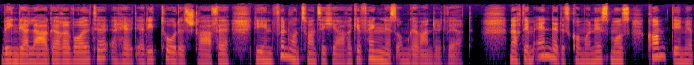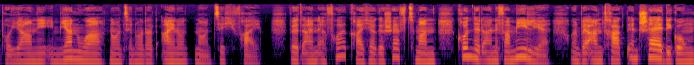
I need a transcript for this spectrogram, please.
Wegen der Lagerrevolte erhält er die Todesstrafe, die in 25 Jahre Gefängnis umgewandelt wird. Nach dem Ende des Kommunismus kommt Demir Pojani im Januar 1991 frei, wird ein erfolgreicher Geschäftsmann, gründet eine Familie und beantragt Entschädigung,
